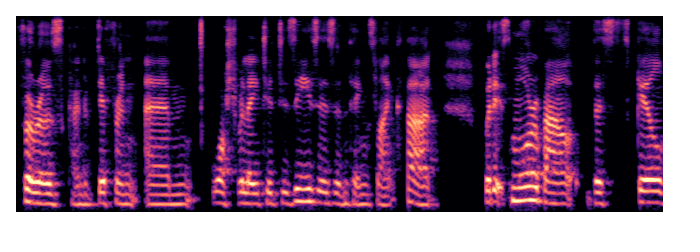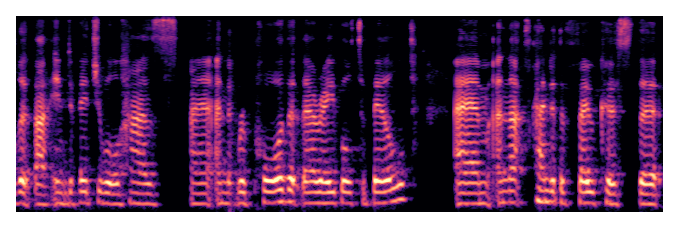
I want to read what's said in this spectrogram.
for us kind of different um, wash related diseases and things like that. But it's more about the skill that that individual has uh, and the rapport that they're able to build. Um, and that's kind of the focus that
